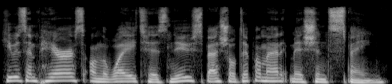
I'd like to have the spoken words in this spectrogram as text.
he was in Paris on the way to his new special diplomatic mission to Spain.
